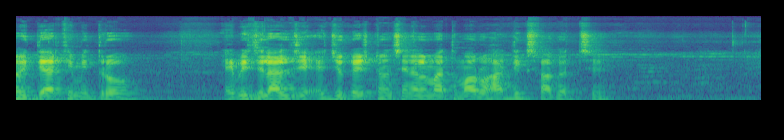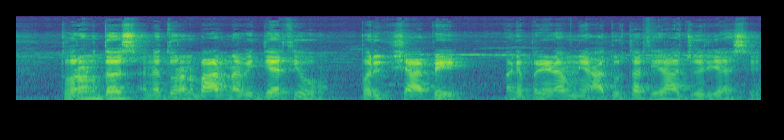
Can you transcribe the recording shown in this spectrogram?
વિદ્યાર્થી મિત્રો. એબી જલાલજી એજ્યુકેશનલ ચેનલમાં તમારું હાર્દિક સ્વાગત છે. ધોરણ દસ અને ધોરણ બારના વિદ્યાર્થીઓ પરીક્ષા આપી અને પરિણામની આતુરતાથી રાહ જોઈ રહ્યા છે.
